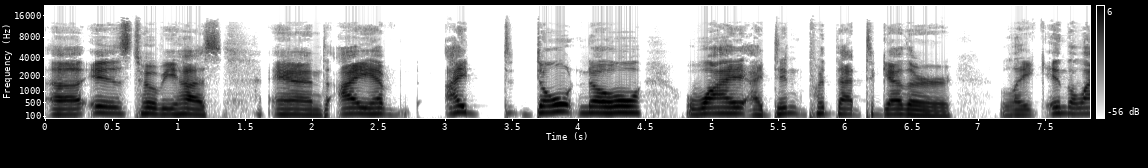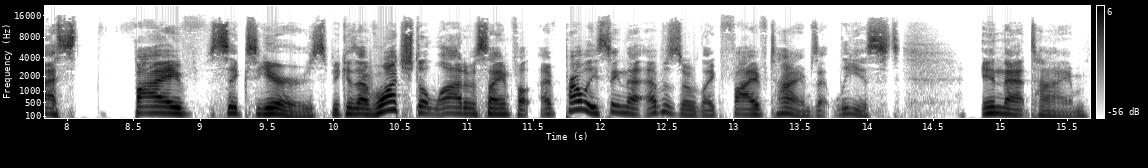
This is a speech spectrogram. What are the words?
uh, is Toby Huss, and I have I don't know why I didn't put that together like in the last five six years because I've watched a lot of Seinfeld. I've probably seen that episode like five times at least in that time.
